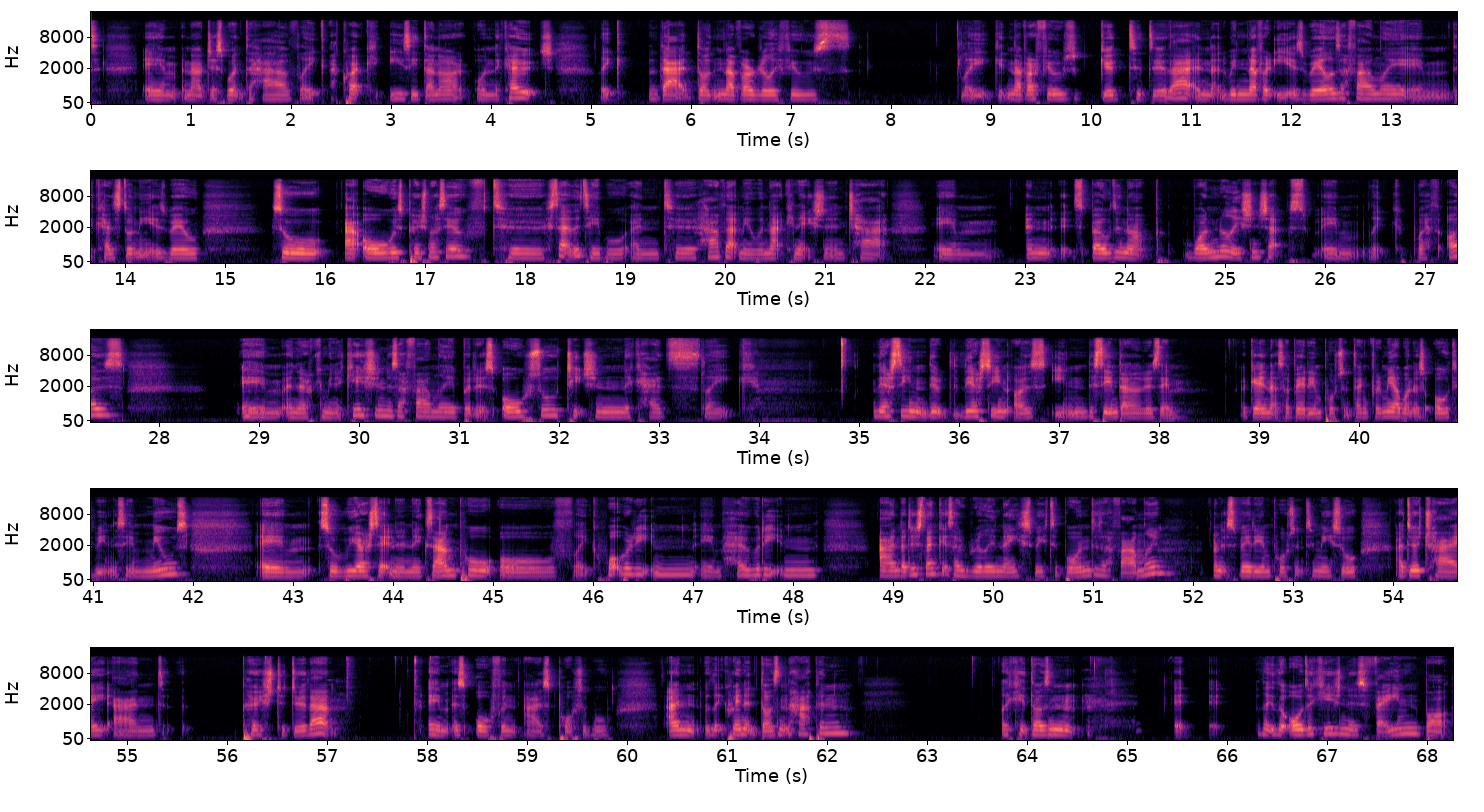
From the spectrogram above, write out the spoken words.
um, and I just want to have like a quick, easy dinner on the couch, like that don't, never really feels like it never feels good to do that and we never eat as well as a family um, the kids don't eat as well. So i always push myself to sit at the table and to have that meal and that connection and chat um, and it's building up one relationships um, like with us um, and their communication as a family, but it's also teaching the kids like they're seeing they're, they're seeing us eating the same dinner as them. Again, that's a very important thing for me. I want us all to be eating the same meals. Um, so we are setting an example of like what we're eating, um, how we're eating, and I just think it's a really nice way to bond as a family and it's very important to me. So I do try and push to do that um, as often as possible. And like when it doesn't happen, like it doesn't, it, it like the odd occasion is fine, but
